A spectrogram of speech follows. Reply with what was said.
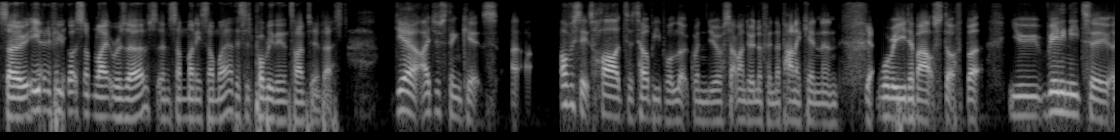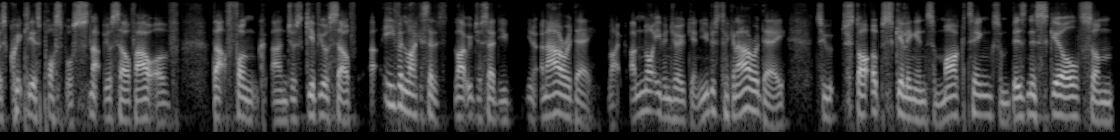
so even if you've got some like reserves and some money somewhere this is probably the time to invest Yeah, I just think it's uh, obviously it's hard to tell people look when you're sat around doing nothing, they're panicking and Yeah. worried about stuff. But you really need to, as quickly as possible, snap yourself out of that funk and just give yourself, uh, even like I said, like we've just said, you you know, an hour a day. Like I'm not even joking. You just take an hour a day to start upskilling in some marketing, some business skill, some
